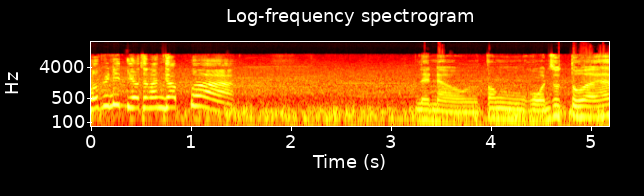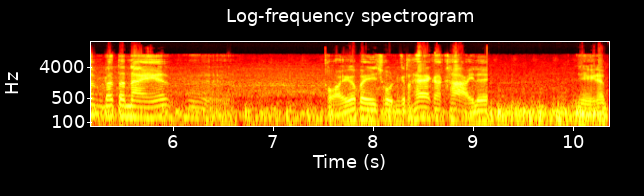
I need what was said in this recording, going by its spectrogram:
ลดไปนิดเดียวเท่านั้นครับเล่นเอาต้องโหนสุดตัวครับรัตนัยครับถอยก็ไปชนกระแทกกระข่ายเลยนี่ครับ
